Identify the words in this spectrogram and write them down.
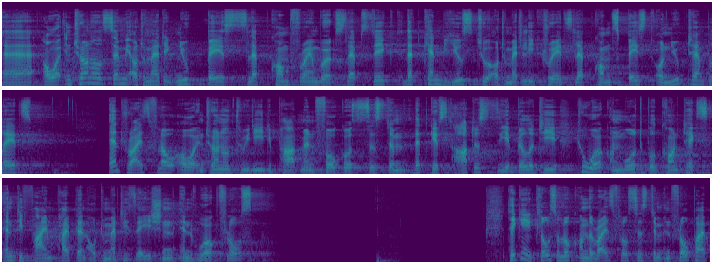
uh, our internal semi-automatic nuke-based slapcomp framework Slapstick that can be used to automatically create slapcomps based on nuke templates, and RiseFlow, our internal 3D department-focused system that gives artists the ability to work on multiple contexts and define pipeline automatization and workflows Taking a closer look on the RISE flow system in FlowPipe,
